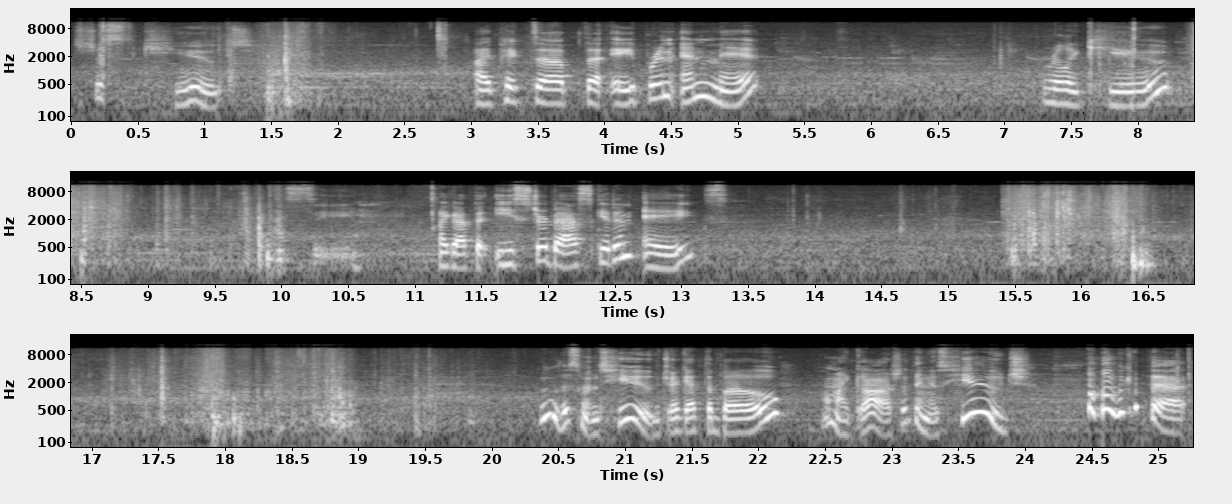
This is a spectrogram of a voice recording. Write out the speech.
It's just cute. I picked up the apron and mitt. Really cute. Let's see. I got the Easter basket and eggs. Ooh, this one's huge. I got the bow. Oh my gosh, that thing is huge. Look at that.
